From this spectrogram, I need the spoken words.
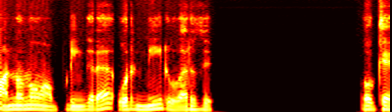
பண்ணணும் அப்படிங்கிற ஒரு நீட் வருது. ஓகே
